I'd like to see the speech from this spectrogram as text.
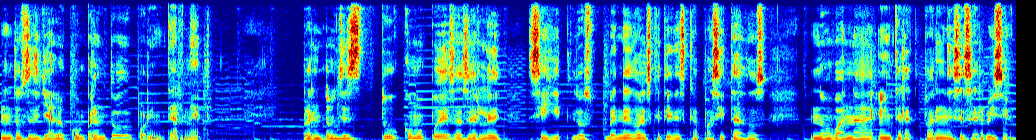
Entonces ya lo compran todo por internet. Pero entonces, ¿tú cómo puedes hacerle si los vendedores que tienes capacitados no van a interactuar en ese servicio?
